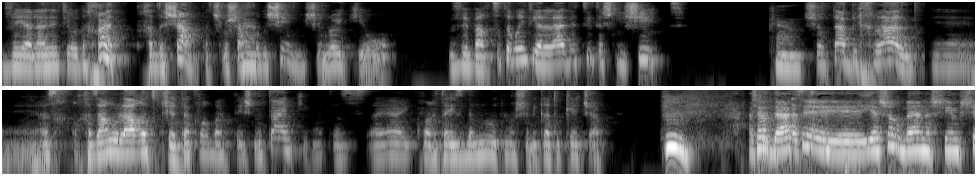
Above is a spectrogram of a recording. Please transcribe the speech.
וילדתי עוד אחת, חדשה, בת שלושה כן. חודשים, שהם לא הכירו, ובארצות הברית ילדתי את השלישית, כן. שאותה בכלל, אה, אז חזרנו לארץ כשהייתה כבר בת שנתיים כמעט, אז היה כבר את ההזדמנות, מה שנקרא to catch up. את יודעת, אה, יש הרבה אנשים ש...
